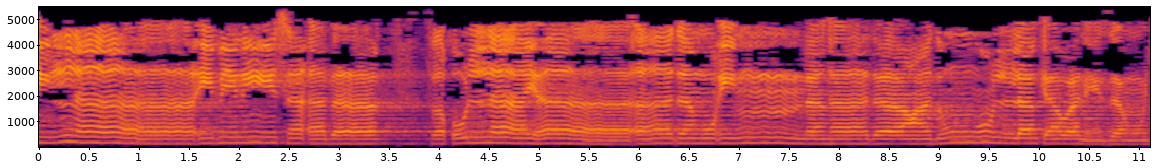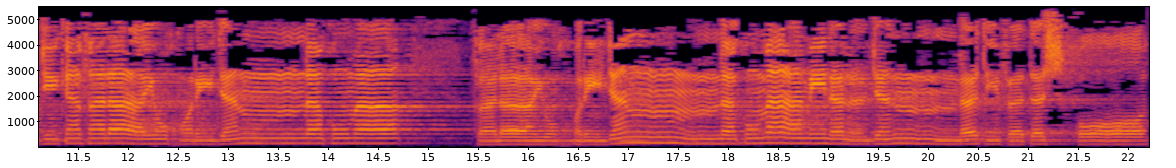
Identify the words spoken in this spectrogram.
إلا إبليس أبى. فقلنا يا آدم إن هذا عدو لك ولزوجك فلا يخرجنكما فلا يخرجنكما من الجنة فتشقى.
